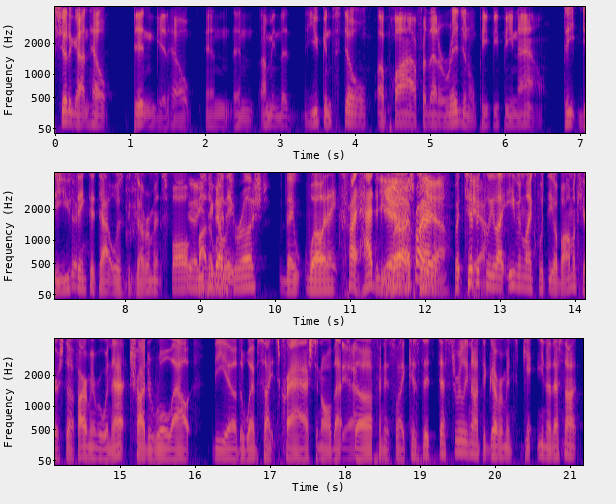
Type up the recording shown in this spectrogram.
should have gotten help didn't get help, and and I mean that you can still apply for that original PPP now. do, do you Yeah. think that that was the government's fault? Yeah, by you the think way that was they, rushed? they well, they probably had to be Yeah, rushed. probably but, Yeah. but typically, like even like with the Obamacare stuff, I remember when that tried to roll out, the uh, the websites crashed and all that Yeah. stuff, and it's like because that's really not the government's. Ga- you know, that's not.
